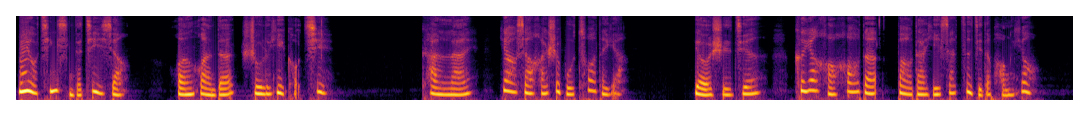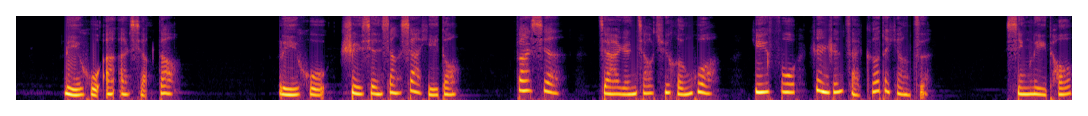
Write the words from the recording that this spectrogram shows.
没有清醒的迹象，缓缓地舒了一口气。看来药效还是不错的呀，有时间可要好好的报答一下自己的朋友。李虎暗暗想到。李虎视线向下移动，发现家人娇躯横卧，一副任人宰割的样子。心里头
